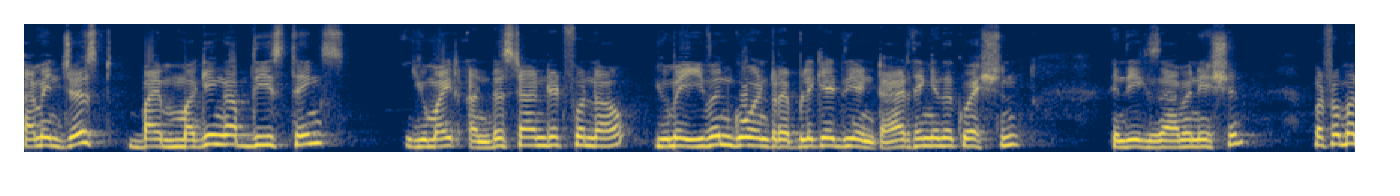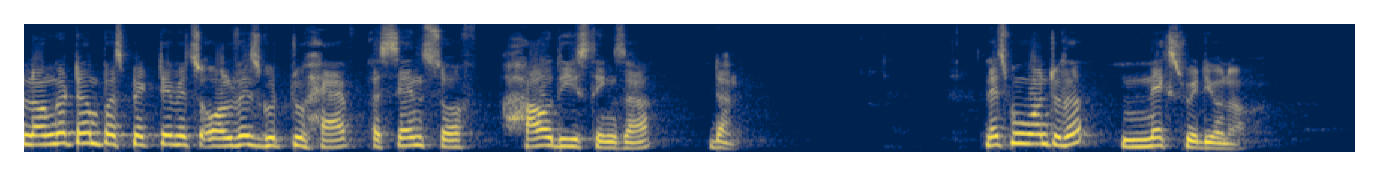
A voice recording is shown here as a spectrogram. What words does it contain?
I mean, just by mugging up these things, you might understand it for now. You may even go and replicate the entire thing in the question, in the examination. But from a longer term perspective, it's always good to have a sense of how these things are done. Let's move on to the next video now.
